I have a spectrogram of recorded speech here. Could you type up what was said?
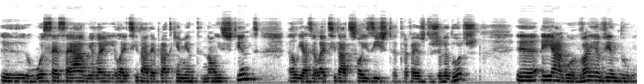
uh, o acesso à água e eletricidade é praticamente não existente. Aliás, a eletricidade só existe através de geradores. Uh, a água, vai havendo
